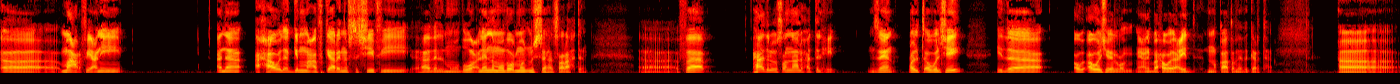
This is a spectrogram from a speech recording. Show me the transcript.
آه ما أعرف يعني أنا أحاول أجمع أفكاري نفس الشيء في هذا الموضوع لأنه موضوع مش سهل صراحة. آه فهذا اللي وصلنا له حتى الحين. زين؟ قلت أول شيء إذا أو أول شيء يعني بحاول أعيد النقاط اللي ذكرتها. آه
